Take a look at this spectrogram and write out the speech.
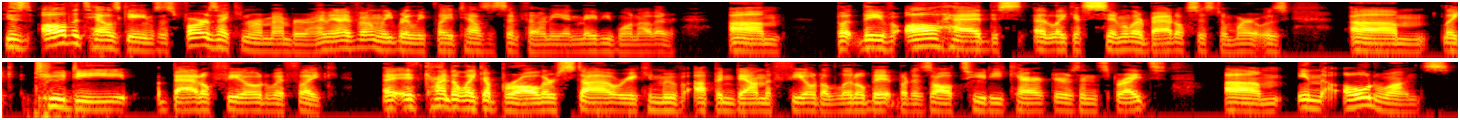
because all the Tales games, as far as I can remember, I mean I've only really played Tales of Symphonia and maybe one other. Um, but they've all had this uh, like a similar battle system where it was um like 2D battlefield with like it's kind of like a brawler style where you can move up and down the field a little bit, but it's all 2D characters and sprites. Um, in the old ones,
